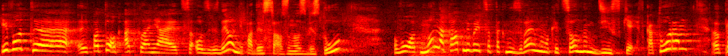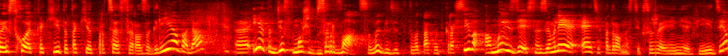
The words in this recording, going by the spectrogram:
И вот э, поток отклоняется от звезды, он не падает сразу на звезду, вот, но накапливается в так называемом аккреционном диске, в котором э, происходят какие-то такие вот процессы разогрева, да, э, и этот диск может взорваться. Выглядит вот так вот красиво, а мы здесь на Земле этих подробностей, к сожалению, не видим.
